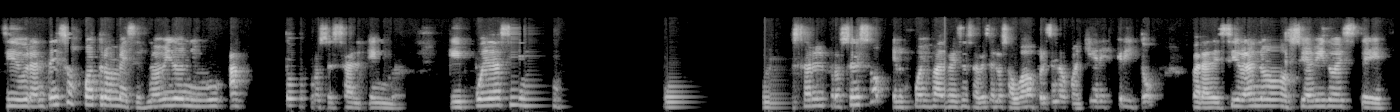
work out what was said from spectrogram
Si durante esos cuatro meses no ha habido ningún acto procesal, Emma, que pueda impulsar el proceso, el juez va a veces, a veces los abogados presentan cualquier escrito para decir, ah, no, si ha habido este,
